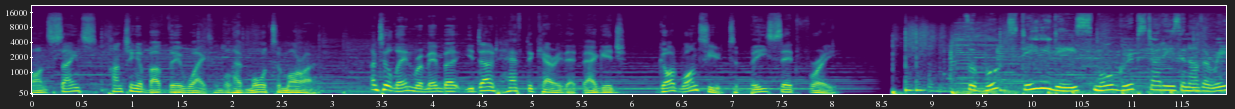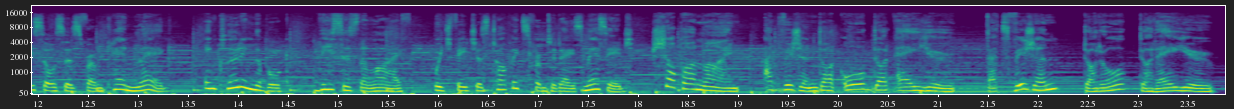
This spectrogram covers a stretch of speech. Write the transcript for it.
on saints punching above their weight, and we'll have more tomorrow. Until then, remember you don't have to carry that baggage. God wants you to be set free. For books, DVDs, small group studies, and other resources from Ken Legg, including the book This is the Life, which features topics from today's message, shop online at vision.org.au. That's vision.org.au.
